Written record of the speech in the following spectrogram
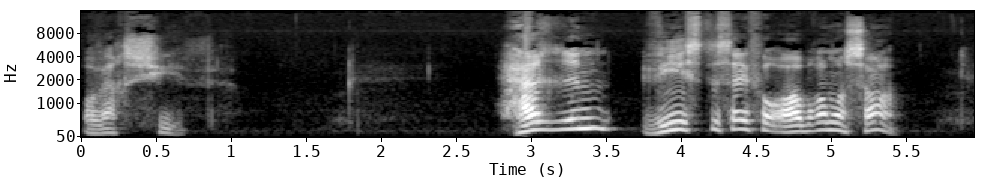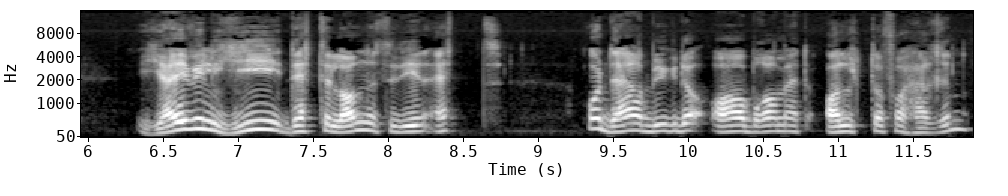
og vers 7. Herren viste seg for Abraham og sa, Jeg vil gi dette landet til din ett og der bygde Abraham et alter for Herren,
